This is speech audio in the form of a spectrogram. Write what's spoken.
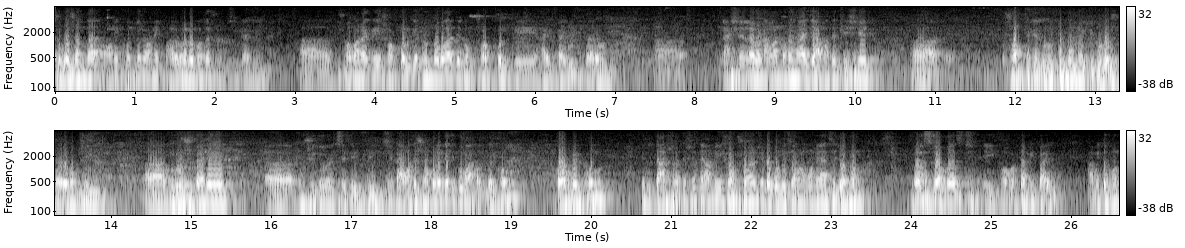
শুভ সন্ধ্যা। অনেকক্ষণ ধরে অনেক ভালো ভালো কথা শুনছি, কাজী। সবার আগে সকলকে ধন্যবাদ এবং সকলকে হাই ফাইভ কারণ ন্যাশনাল অ্যাওয়ার্ড আমার মনে হয় যে আমাদের দেশের সব থেকে গুরুত্বপূর্ণ একটি পুরস্কার এবং সেই পুরস্কারে ভূষিত হয়েছে দীপ্তি সেটা আমাদের সকলের কাছে খুব আনন্দের খবর, গর্বের খবর। কিন্তু তার সাথে সাথে আমি সবসময় সেটা বলেছি, আমার মনে আছে যখন ফার্স্ট অগস্ট এই খবরটা আমি পাই, আমি তখন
